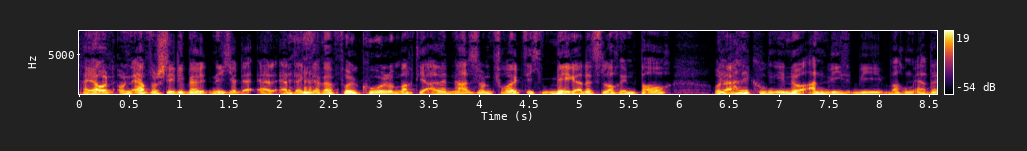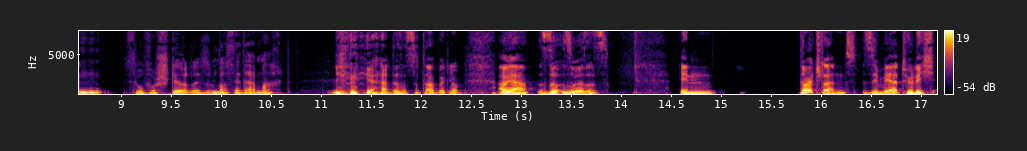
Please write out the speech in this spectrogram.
ah ja und, und er versteht die Welt nicht und er, er, er denkt, er wäre voll cool und macht hier alle nass und freut sich mega das Loch in den Bauch und Ja. alle gucken ihn nur an, wie, wie, warum er denn so verstört ist und was er da macht. ja, das ist total bekloppt. Aber ja, so, so ist es. In Deutschland sind wir natürlich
